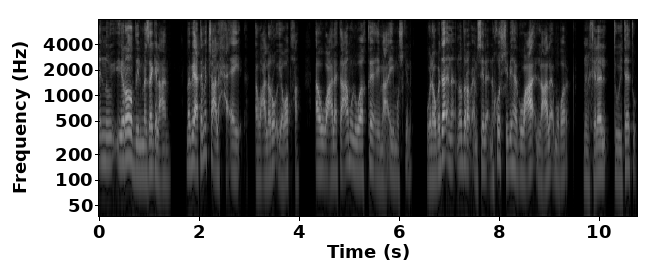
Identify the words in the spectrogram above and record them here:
إنه يراضي المزاج العام. ما بيعتمدش على حقائق أو على رؤية واضحة أو على تعامل واقعي مع أي مشكلة. ولو بدأنا نضرب أمثلة نخش بيها جوه عقل علاء مبارك من خلال تويتاته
